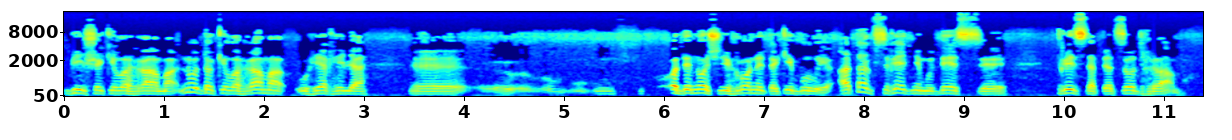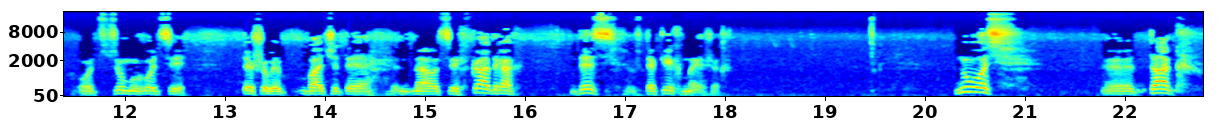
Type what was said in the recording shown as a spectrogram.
більше кілограма. Ну, до кілограма у Гергеля е, одиночні грони такі були. А так в середньому десь е, 300-500 грам. От в цьому році те, що ви бачите на оцих кадрах, десь в таких межах. Ну ось е, так,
